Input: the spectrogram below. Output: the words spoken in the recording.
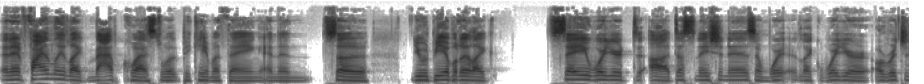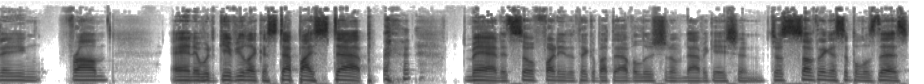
and then finally like mapquest what became a thing. And then so you would be able to like say where your uh, destination is and where like where you're originating from. And it would give you like a step by step man it's so funny to think about the evolution of navigation. Just something as simple as this.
